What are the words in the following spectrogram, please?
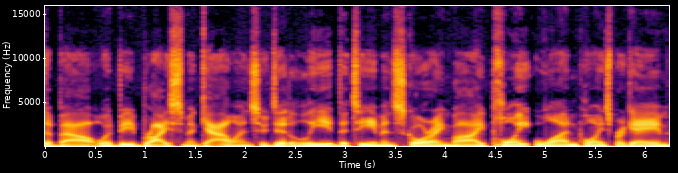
about would be Bryce McGowens, who did lead the team in scoring by 0.1 points per game.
